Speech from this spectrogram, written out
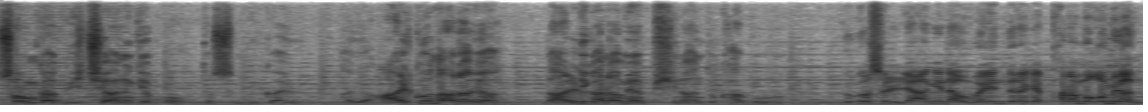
성곽 위치하는 게 뭐 어떻습니까요? 아니 알건 알아야 난리가 나면 피난도 가고 그것을 양이나 외인들에게 팔아먹으면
